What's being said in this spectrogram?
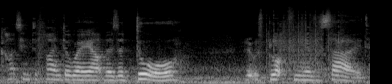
Can't seem to find a way out. There's a door, but it was blocked from the other side.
